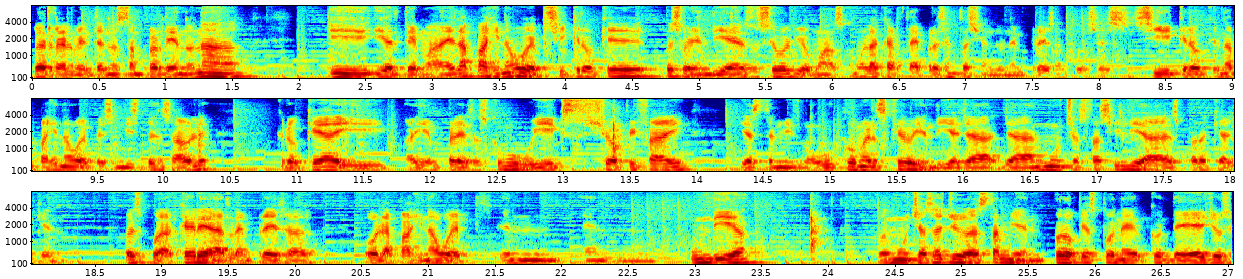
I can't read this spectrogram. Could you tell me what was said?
pues realmente no están perdiendo nada. Y, el tema de la página web, sí creo que pues hoy en día eso se volvió más como la carta de presentación de una empresa. Entonces sí creo que una página web es indispensable. Creo que hay, hay empresas como Wix, Shopify y hasta el mismo WooCommerce que hoy en día ya, ya dan muchas facilidades para que alguien pues pueda crear la empresa o la página web en, un día con muchas ayudas también propias de ellos.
